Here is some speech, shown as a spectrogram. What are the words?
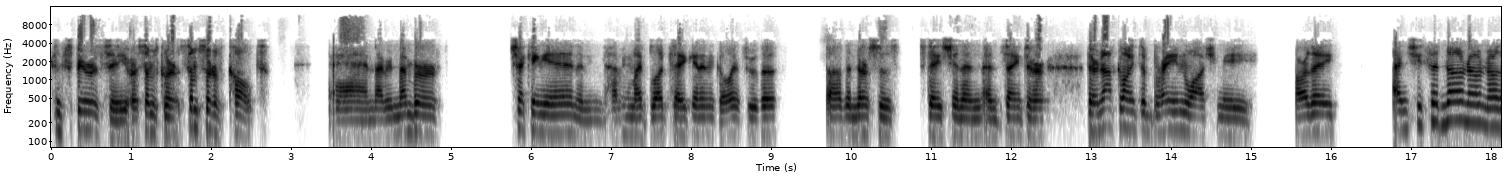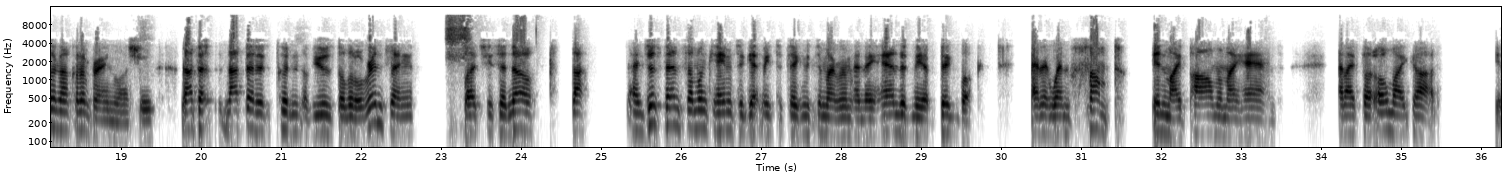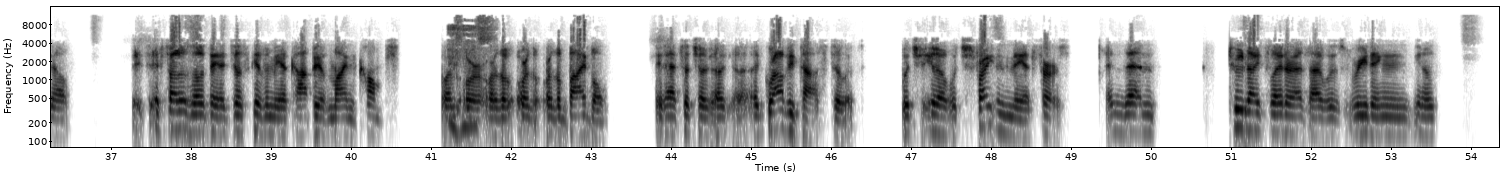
conspiracy or some some sort of cult and I remember checking in and having my blood taken and going through the uh, the nurse's station and, and saying to her, "They're not going to brainwash me, are they?" And she said, "No, no, no, they're not going to brainwash you. not that not that it couldn't have used a little rinsing, but she said no. And just then, someone came to get me to take me to my room, and they handed me a big book, and it went thump in my palm of my hand, and I thought, oh my God, you know, it, it felt as though they had just given me a copy of Mein Kampf or, or, or the or the or the Bible. It had such a, a, a gravitas to it, which you know, which frightened me at first, and then two nights later, as I was reading, you know,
